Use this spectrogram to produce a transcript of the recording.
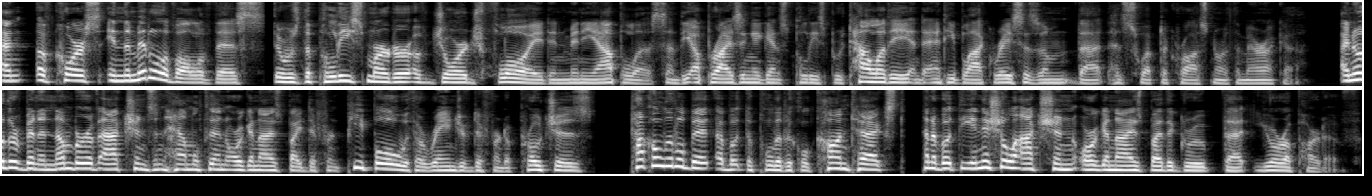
And of course, in the middle of all of this, there was the police murder of George Floyd in Minneapolis and the uprising against police brutality and anti black racism that has swept across North America. I know there have been a number of actions in Hamilton organized by different people with a range of different approaches. Talk a little bit about the political context and about the initial action organized by the group that you're a part of.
